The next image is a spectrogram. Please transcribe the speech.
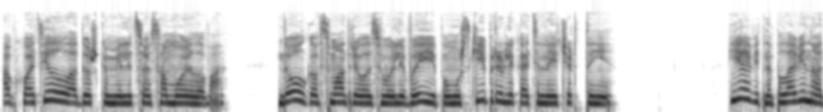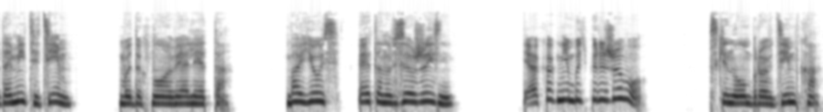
обхватила ладошками лицо Самойлова, долго всматривалась в волевые и по-мужски привлекательные черты. «Я ведь наполовину Адамите, Дим», — выдохнула Виолетта. «Боюсь, это на всю жизнь». «Я как-нибудь переживу», — скинул бровь Димка,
